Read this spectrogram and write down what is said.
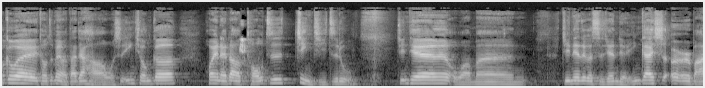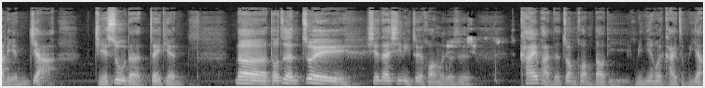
各位投资朋友，大家好，我是英雄哥，欢迎来到投资晋级之路。今天我们今天这个时间点应该是二二八连假结束的这一天。那投资人最现在心里最慌的就是开盘的状况，到底明天会开怎么样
